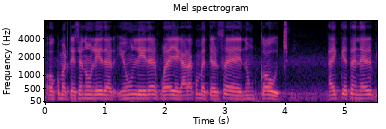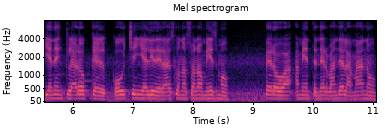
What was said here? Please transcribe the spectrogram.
o convertirse en un líder y un líder puede llegar a convertirse en un coach. Hay que tener bien en claro que el coaching y el liderazgo no son lo mismo pero a, mi entender van de la mano.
